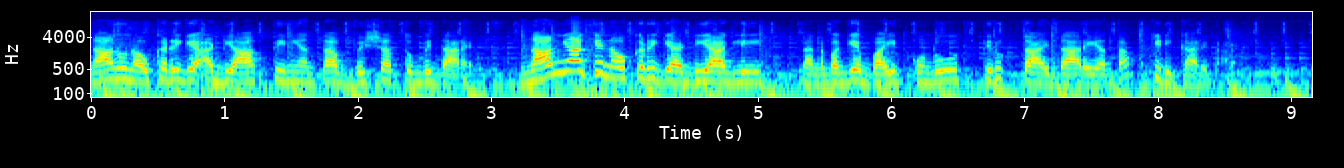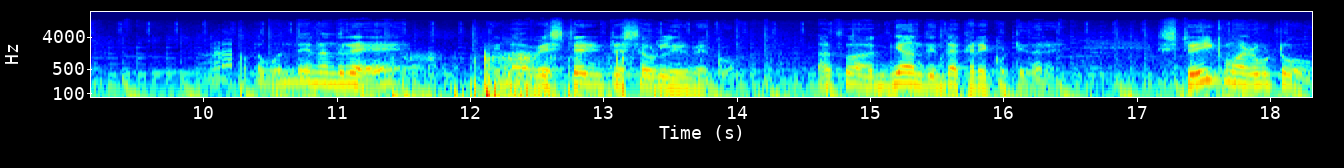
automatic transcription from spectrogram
ನಾನು ನೌಕರಿಗೆ ಅಡ್ಡಿ ಆಗ್ತೀನಿ ಅಂತ ವಿಷ ತುಂಬಿದ್ದಾರೆ. ನಾನ್ಯಾಕೆ ನೌಕರಿಗೆ ಅಡ್ಡಿಯಾಗ್ಲಿ ನನ್ನ ಬಗ್ಗೆ ಬೈದ್ಕೊಂಡು ತಿರುಗ್ತಾ ಇದ್ದಾರೆ ಅಂತ ಕಿಡಿಕಾರಿದ್ದಾರೆ. ಒಂದೇನೆಂದರೆ, ಇಲ್ಲ ವೆಸ್ಟರ್ನ್ ಇಂಟ್ರೆಸ್ಟ್ ಅವ್ರಲ್ಲಿ ಇರಬೇಕು. ಅಥವಾ ಅಜ್ಞಾನದಿಂದ ಕರೆ ಕೊಟ್ಟಿದ್ದಾರೆ. ಸ್ಟ್ರೈಕ್ ಮಾಡಿಬಿಟ್ಟು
